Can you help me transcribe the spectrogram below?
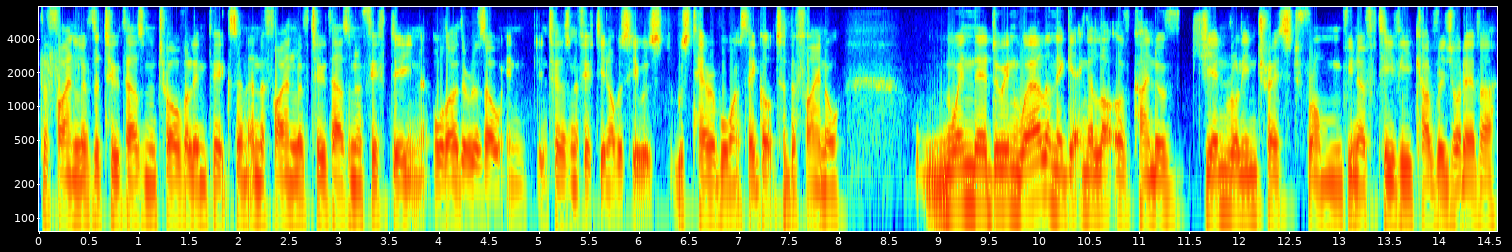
the final of the 2012 Olympics and, and the final of 2015, although the result in, in 2015 obviously was was terrible once they got to the final. When they're doing well and they're getting a lot of kind of general interest from you know TV coverage, whatever,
